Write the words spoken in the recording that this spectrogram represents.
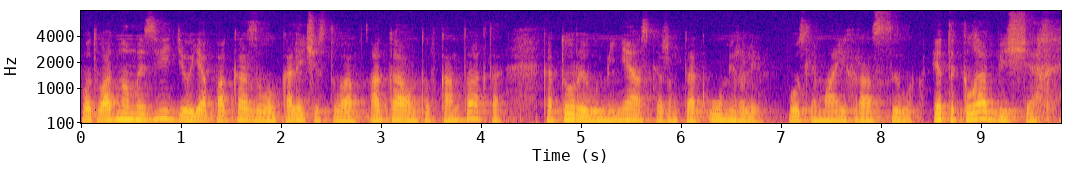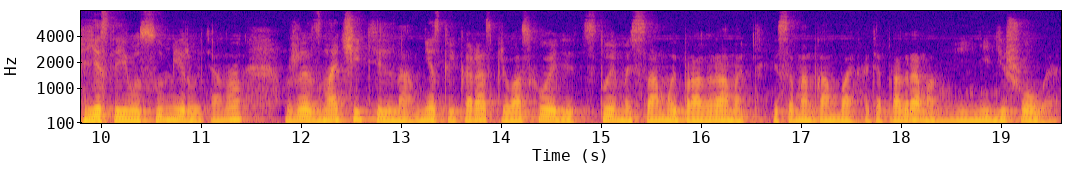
Вот в одном из видео я показывал количество аккаунтов контакта, которые у меня, скажем так, умерли после моих рассылок. Это кладбище, если его суммировать, оно уже значительно, в несколько раз превосходит стоимость самой программы SMM Combine, хотя программа не, не дешевая,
